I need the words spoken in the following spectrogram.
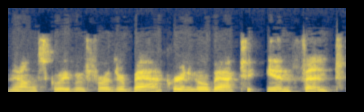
Now let's go even further back. We're going to go back to infant,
